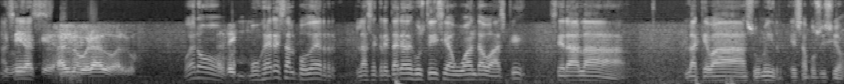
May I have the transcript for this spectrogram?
y mira que han logrado algo. Bueno, mujeres al poder, la secretaria de Justicia, Wanda Vázquez, será la la que va a asumir esa posición.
